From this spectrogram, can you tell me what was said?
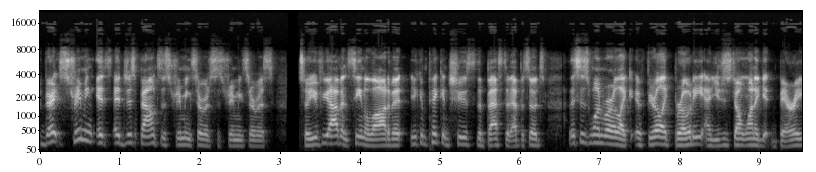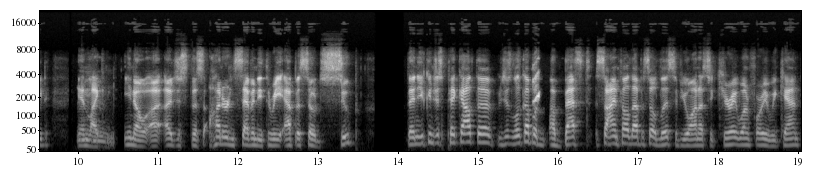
Very streaming. It's it just bounces streaming service to streaming service. So if you haven't seen a lot of it, you can pick and choose the best of episodes. This is one where like if you're like Brody and you just don't want to get buried in like Mm. you know uh, uh, just this 173 episode soup, then you can just pick out the just look up a, a best Seinfeld episode list. If you want us to curate one for you, we can.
